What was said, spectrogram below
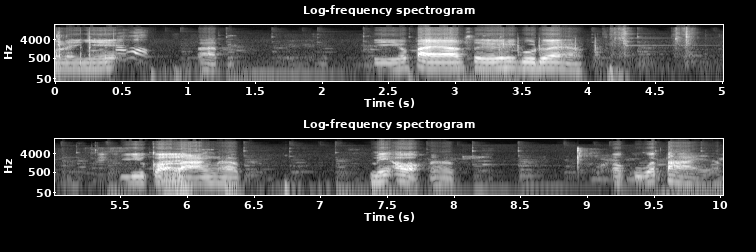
อะไรเงี้ยตัดดีก็ไปครับซื้อให้กูด้วยครับ อยู่เกาะล้างครับ ไม่ออกนะครับ ออกกูก็ตายครับ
